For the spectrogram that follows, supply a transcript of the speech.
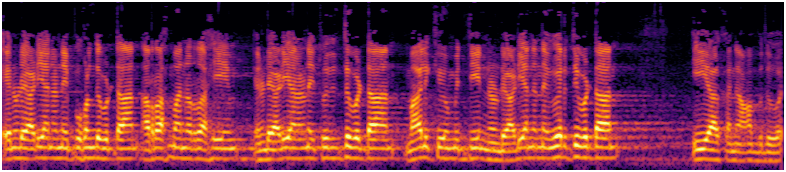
என்னுடைய அடியானனை புகழ்ந்து விட்டான். அர் ரஹ்மான் அர் ரஹீம் என்னுடைய அடியானனை துதித்து விட்டான். மாலிக் உமித்தீன் என்னுடைய அடியானனை உயர்த்தி விட்டான். ஈயாக்க நஅபுது வ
